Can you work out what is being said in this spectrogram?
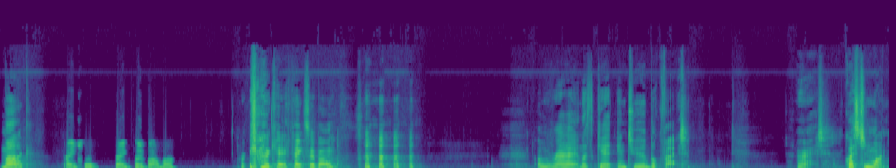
Mark? thanks, thanks, Obama. Okay, thanks, Obama. All right, let's get into book fight. All right, question one.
